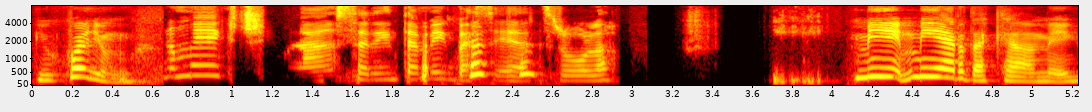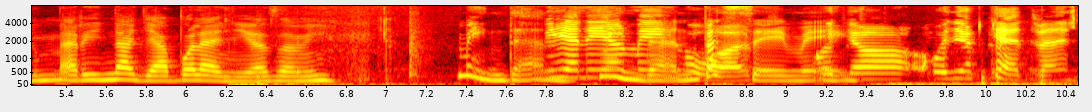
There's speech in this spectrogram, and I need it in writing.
Jók vagyunk? Na még csinál, szerintem még beszélhetsz róla. Mi, mi érdekel még? Mert így nagyjából ennyi az, ami... Minden, Milyen minden, volt, beszélj még. Hogy a, hogy a kedvenc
